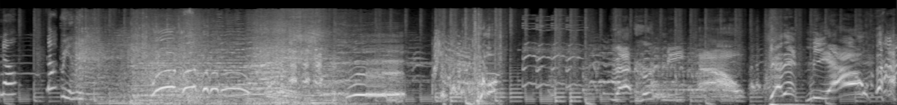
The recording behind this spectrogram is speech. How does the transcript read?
No, not really. Hurt me. Ow. Get it? Meow.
